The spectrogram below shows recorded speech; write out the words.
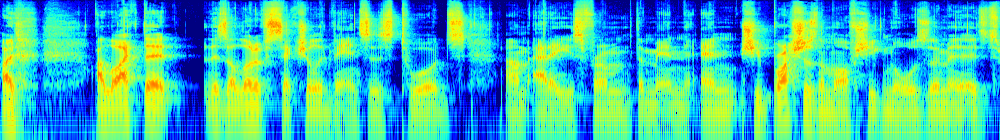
I I like that there's a lot of sexual advances towards um, from the men, and she brushes them off. She ignores them. It's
